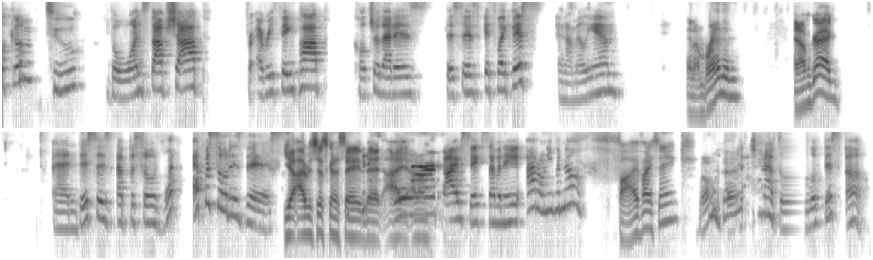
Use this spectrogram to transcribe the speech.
Welcome to the one stop shop for everything pop culture that is. This is It's Like This. And I'm Eliann. And I'm Brandon. And I'm Greg. And this is episode. What episode is this? Yeah, I was just going to say Is that I, I four, don't, five, six, seven, eight. I don't even know. five, I think. Okay. I'm gonna have to look this up.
